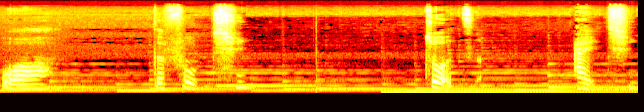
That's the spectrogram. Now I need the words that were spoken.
我的父亲，作者艾青。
